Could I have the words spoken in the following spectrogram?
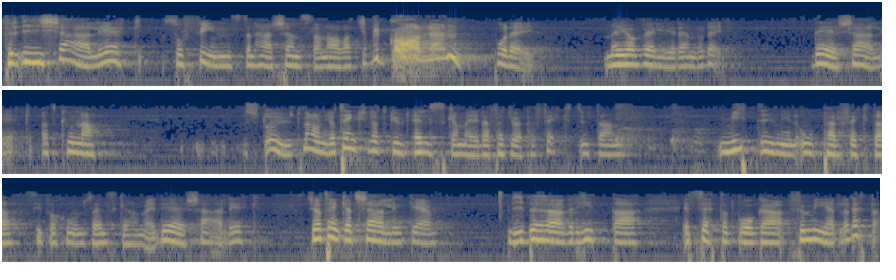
För i kärlek så finns den här känslan av att jag blir galen på dig. Men jag väljer ändå dig. Det är kärlek, att kunna stå ut med någon. Jag tänker inte att Gud älskar mig därför att jag är perfekt, utan mitt i min operfekta situation så älskar han mig. Det är kärlek. Så jag tänker att kärlek är... Vi behöver hitta ett sätt att våga förmedla detta.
